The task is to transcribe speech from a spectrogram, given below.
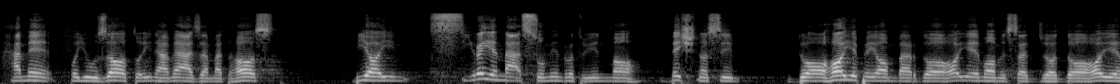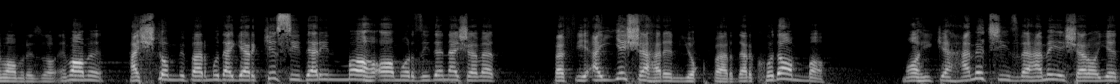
همه فیوزات و این همه عظمت هاست. بیاییم سیره معصومین رو تو این ماه بشناسیم. دعاهای پیامبر دعاهای امام سجاد دعاهای امام رضا. امام هشتم میفرمود اگر کسی در این ماه آمرزیده نشود ففی ای شهر یقفر در کدام ماه؟ ماهی که همه چیز و همه شرایط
